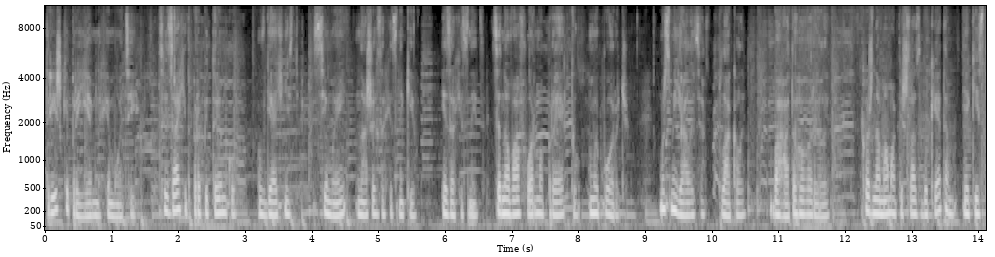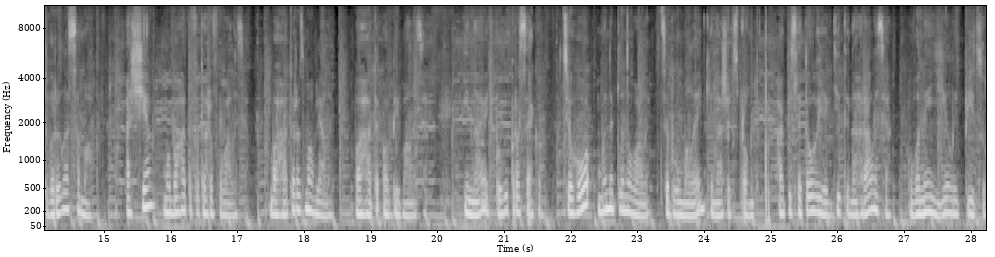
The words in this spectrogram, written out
трішки приємних емоцій. Цей захід про підтримку, вдячність сімей наших захисників і захисниць. Це нова форма проєкту Ми поруч. Ми сміялися, плакали, багато говорили. Кожна мама пішла з букетом, який створила сама. А ще ми багато фотографувалися, багато розмовляли, багато обіймалися. І навіть були просеко. Цього ми не планували. Це був маленький наш експромт. А після того, як діти награлися, вони їли піцу.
